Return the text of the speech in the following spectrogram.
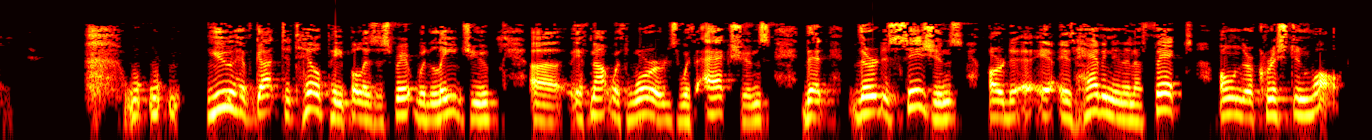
you have got to tell people as the Spirit would lead you, uh, if not with words, with actions, that their decisions are is having an effect on their Christian walk.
